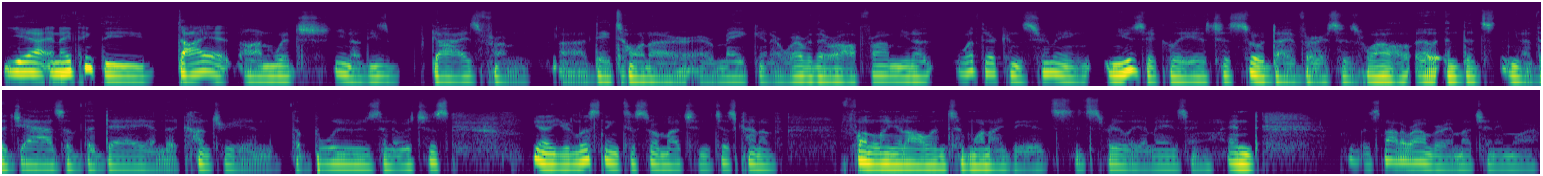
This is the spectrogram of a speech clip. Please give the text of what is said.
Yeah, and I think the diet on which, you know, these guys from uh, Daytona or, or, Macon or wherever they're all from, you know, what they're consuming musically is just so diverse as well. Uh, and that's, you know, the jazz of the day and the country and the blues. And it was just, you know, you're listening to so much and just kind of funneling it all into one idea. It's, it's really amazing. And it's not around very much anymore.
